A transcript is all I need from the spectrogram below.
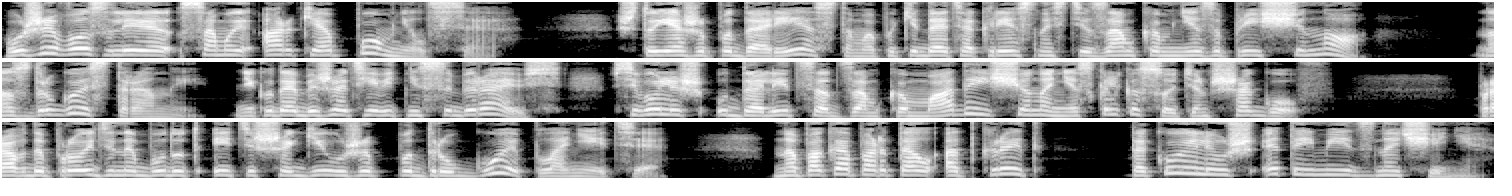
Уже возле самой арки опомнился, что я же под арестом, и покидать окрестности замка мне запрещено. Но с другой стороны, никуда бежать я ведь не собираюсь, всего лишь удалиться от замка Мада еще на несколько сотен шагов. Правда, пройдены будут эти шаги уже по другой планете — но пока портал открыт, такое ли уж это имеет значение?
